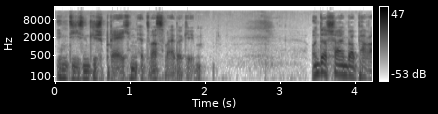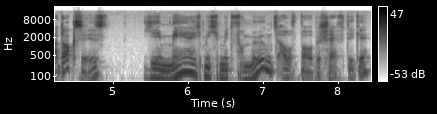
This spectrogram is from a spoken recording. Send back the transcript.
in diesen Gesprächen etwas weitergeben. Und das scheinbar Paradoxe ist, je mehr ich mich mit Vermögensaufbau beschäftige,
